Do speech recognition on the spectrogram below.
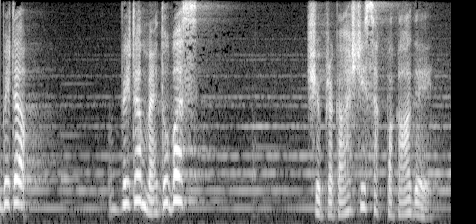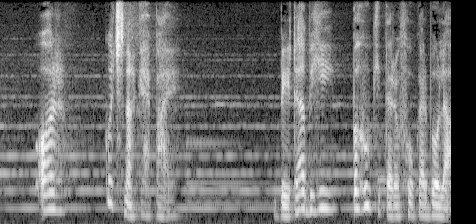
बेटा बेटा मैं तो बस। शिव प्रकाश जी सकपका गए और कुछ ना कह पाए। बेटा भी बहू की तरफ़ होकर बोला,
